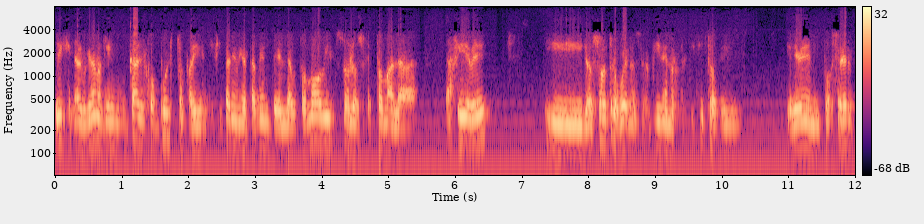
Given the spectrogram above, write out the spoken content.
de General Belgrano tienen un cal compuesto para identificar inmediatamente el automóvil, solo se toma la, la fiebre y los otros, bueno, se piden los requisitos que deben poseer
